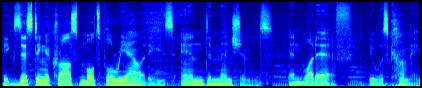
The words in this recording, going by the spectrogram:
existing across multiple realities and dimensions. And what if it was coming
